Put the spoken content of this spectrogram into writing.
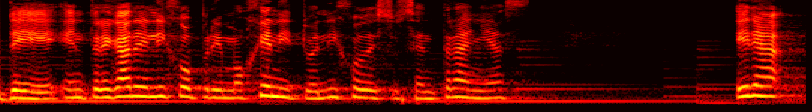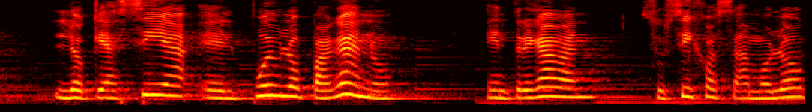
de entregar el hijo primogénito, el hijo de sus entrañas, era lo que hacía el pueblo pagano. Entregaban sus hijos a Moloch,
